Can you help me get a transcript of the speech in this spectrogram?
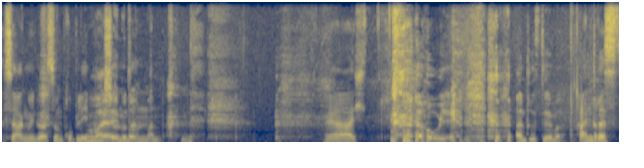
sagen, wenn du hast so ein Problem War hast. ja immer noch ein Mann. Ja, ich, oh je. Anderes Thema. anderes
